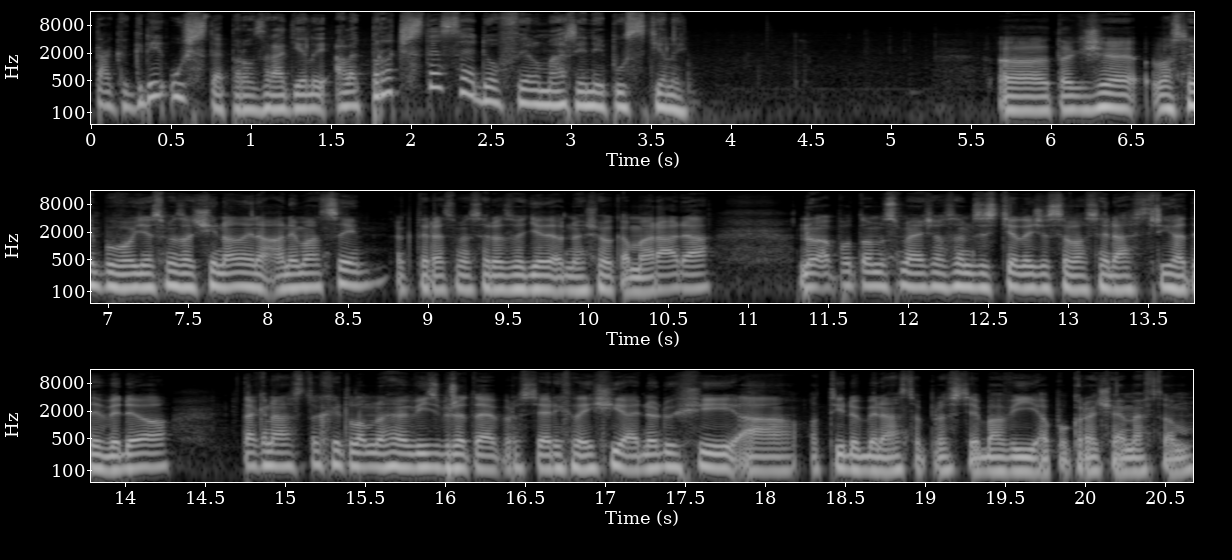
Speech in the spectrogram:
Tak kdy už jste prozradili, ale proč jste se do filmařiny pustili? takže vlastně původně jsme začínali na animaci, o které jsme se dozvěděli od našeho kamaráda. No a potom jsme časem zjistili, že se vlastně dá stříhat i video, tak nás to chytlo mnohem víc, protože to je prostě rychlejší a jednodušší a od té doby nás to prostě baví a pokračujeme v tom.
